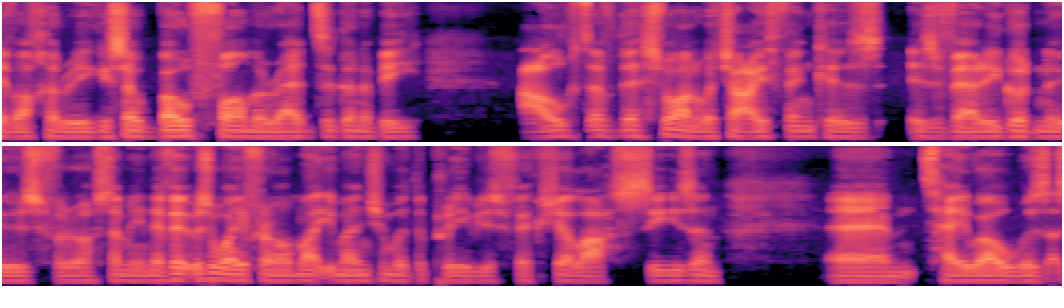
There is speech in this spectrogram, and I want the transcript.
Divock Origi, so both former Reds are going to be out of this one, which I think is is very good news for us. I mean, if it was away from home, like you mentioned with the previous fixture last season, um, was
